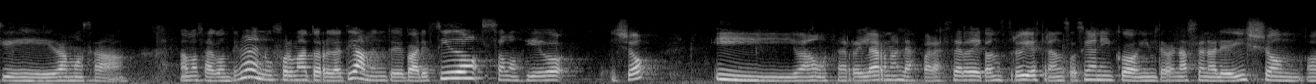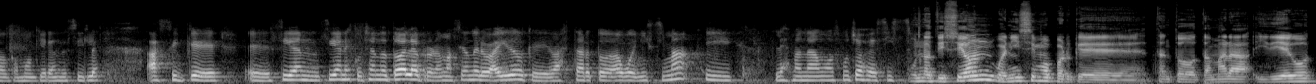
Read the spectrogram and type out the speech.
que vamos a, vamos a continuar en un formato relativamente parecido. Somos Diego y yo y vamos a arreglárnoslas para hacer Deconstruides Transoceánico International Edition o como quieran decirle. Así que eh, sigan, sigan escuchando toda la programación del Baído que va a estar toda buenísima y les mandamos muchos besitos. Un notición buenísimo porque tanto Tamara y Diego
